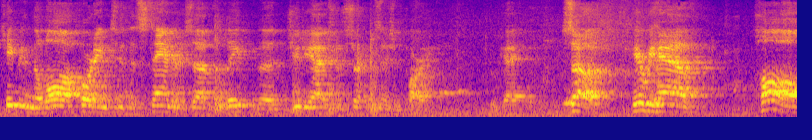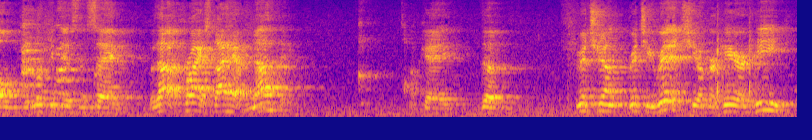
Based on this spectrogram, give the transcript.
keeping the law according to the standards of the, the Judaizer circumcision party. Okay? So, here we have Paul would look at this and say, without Christ I have nothing. Okay, the rich young Richie Rich over here, he,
